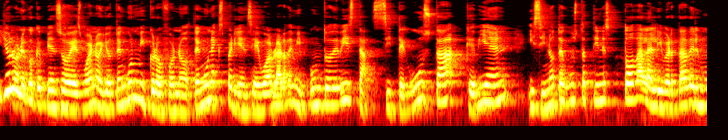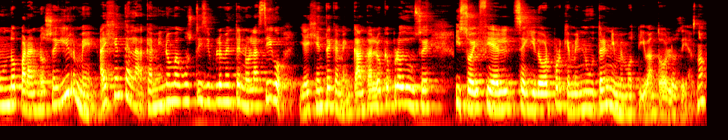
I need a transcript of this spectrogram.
Y yo lo único que pienso es, bueno, yo tengo un micrófono, tengo una experiencia y voy a hablar de mi punto de vista. Si te gusta, qué bien. Y si no te gusta, tienes toda la libertad del mundo para no seguirme. Hay gente a la que a mí no me gusta y simplemente no la sigo. Y hay gente que me encanta lo que produce y soy fiel seguidor porque me nutren y me motivan todos los días, ¿no?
